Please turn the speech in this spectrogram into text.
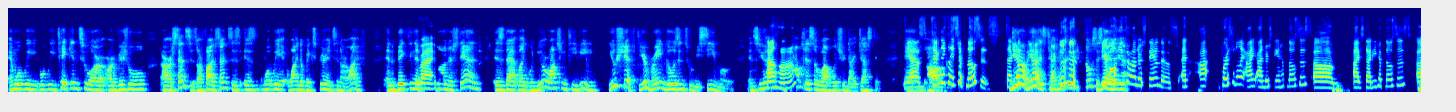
and what we what we take into our, our visual, our senses, our five senses, is what we wind up experiencing in our life. And the big thing that Right. people understand is that like when you're watching TV, you shift. Your brain goes into receive mode. And so you have Uh-huh. be conscious about what you're digesting. Yes, And, uh, technically it's hypnosis. Yeah, technically. yeah, it's technically hypnosis. Yeah, People yeah, need yeah. to understand this. And I, personally, I understand hypnosis. Um, I've studied hypnosis. Mhm.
